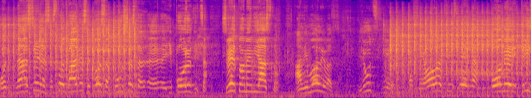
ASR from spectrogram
od naselja sa 128 duša sta- e, i porodica. Sve to meni jasno. Ali molim vas, ljudski je da se ova cisterna pomeri 300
